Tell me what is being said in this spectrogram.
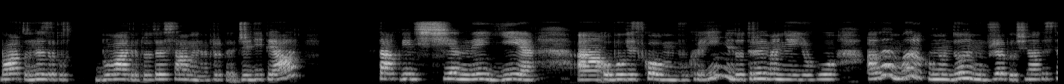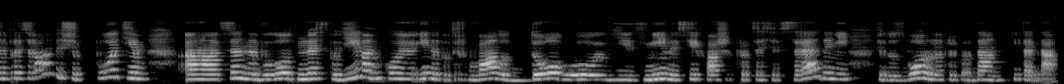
варто не забувати про той самий, наприклад, GDPR. Так, він ще не є обов'язковим в Україні дотримання його, але ми рекомендуємо вже починати з цим працювати, щоб потім а, це не було несподіванкою і не потребувало довгої зміни всіх ваших процесів всередині щодо збору, наприклад, даних і так далі.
